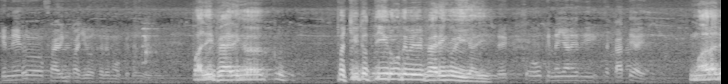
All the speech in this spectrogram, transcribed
ਕਿੰਨੇ ਕੁ ਫਾਇਰਿੰਗ ਭਾਜੀ ਉਸ ਵੇਲੇ ਮੌਕੇ ਤੇ ਹੋਈ ਸੀ? ਭਾਜੀ ਫਾਇਰਿੰਗ 25 ਤੋਂ 30 ਰੋਂ ਦੇ ਵਿੱਚ ਫਾਇਰਿੰਗ ਹੋਈ ਆ ਜੀ। ਤੇ ਉਹ ਕਿੰਨੇ ਜਾਣੇ ਸੀ ਤੇ ਕਾਤੇ ਆਏ ਸੀ? ਮਹਾਰਾਜ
